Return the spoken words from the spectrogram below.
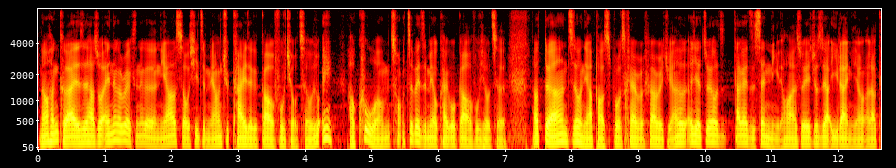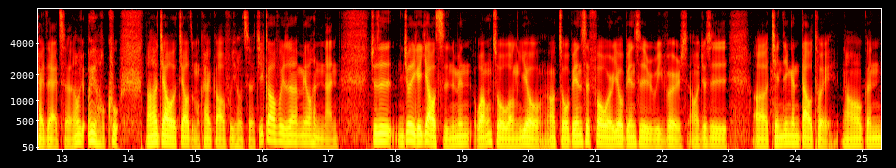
然后很可爱的是，他说：“哎、那个 Rex，那个你要熟悉怎么样去开这个高尔夫球车。”我说：“哎、好酷哦，我们从这辈子没有开过高尔夫球车。”然后：“对啊，之后你要跑 Sports Coverage。”他说：“而且最后大概只剩你的话，所以就是要依赖你要要开这台车。”然后我就：“哎、欸，好酷！”然后他教我教我怎么开高尔夫球车。其实高尔夫球车没有很难，就是你就一个钥匙那边往左往右，然后左边是 Forward，右边是 Reverse，然后就是呃前进跟倒退，然后跟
